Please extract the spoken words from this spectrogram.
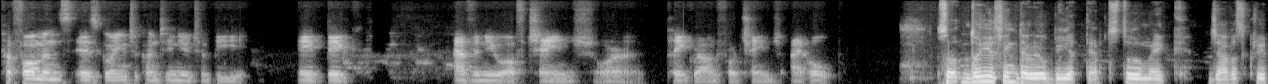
performance is going to continue to be a big avenue of change or playground for change, I hope. So do you think there will be attempts to make JavaScript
